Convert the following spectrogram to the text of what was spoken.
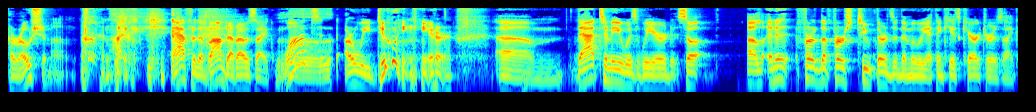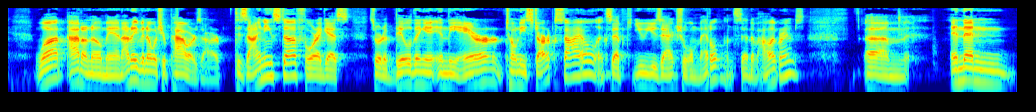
Hiroshima, like after the bomb drop, I was like, "What are we doing here?" Um, that to me was weird. So, uh, and it, for the first two thirds of the movie, I think his character is like, "What? I don't know, man. I don't even know what your powers are. Designing stuff, or I guess sort of building it in the air, Tony Stark style, except you use actual metal instead of holograms." Um, and then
